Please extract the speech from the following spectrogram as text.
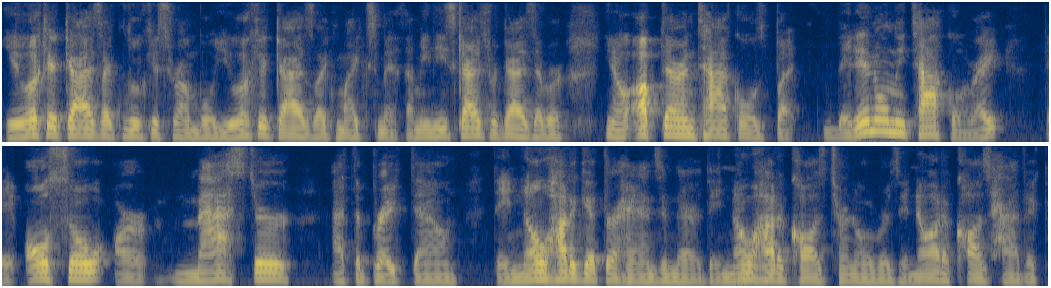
You look at guys like Lucas Rumball, you look at guys like Mike Smith. I mean, these guys were guys that were, you know, up there in tackles, but they didn't only tackle, right? They also are master at the breakdown. They know how to get their hands in there. They know how to cause turnovers. They know how to cause havoc.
